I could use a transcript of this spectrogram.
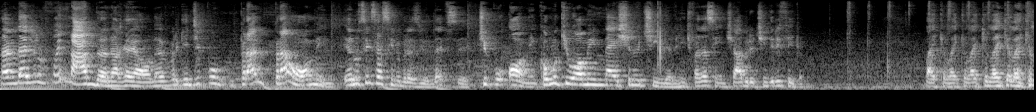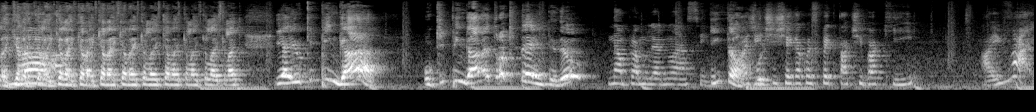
Na verdade, não foi nada, na real, né? Porque, tipo, pra, pra homem, eu não sei se é assim no Brasil, deve ser. Tipo, homem, como que o homem mexe no Tinder? A gente faz assim, a gente abre o Tinder e fica. Like, like, like, like, like, like, like, like, like, like, like, like, like, like, like, like, like. E aí o que pingar, o que pingar não é troca ideia, entendeu? Não, pra mulher não é assim. Então, A gente chega com a expectativa aqui, aí vai.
